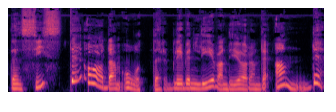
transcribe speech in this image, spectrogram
Den siste Adam åter blev en levandegörande ande.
